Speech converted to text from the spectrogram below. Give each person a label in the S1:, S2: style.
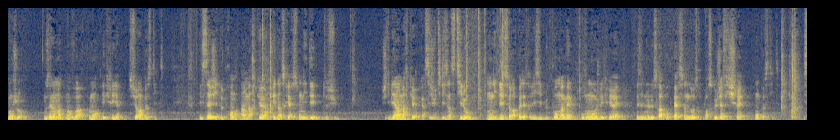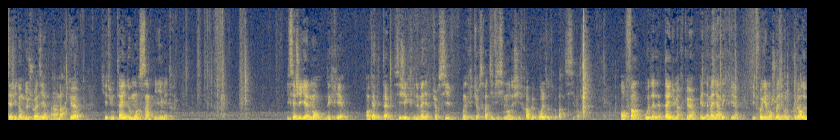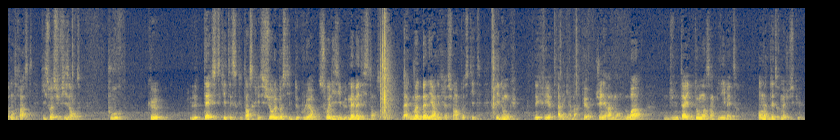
S1: Bonjour, nous allons maintenant voir comment écrire sur un post-it. Il s'agit de prendre un marqueur et d'inscrire son idée dessus. Je dis bien un marqueur, car si j'utilise un stylo, mon idée sera peut-être lisible pour moi-même au moment où je l'écrirai, mais elle ne le sera pour personne d'autre lorsque j'afficherai mon post-it. Il s'agit donc de choisir un marqueur qui est une taille d'au moins 5 mm. Il s'agit également d'écrire en capital. Si j'écris de manière cursive, mon écriture sera difficilement déchiffrable pour les autres participants. Enfin, au-delà de la taille du marqueur et de la manière d'écrire, il faut également choisir une couleur de contraste qui soit suffisante pour que le texte qui est inscrit sur le post-it de couleur soit lisible même à distance. La bonne manière d'écrire sur un post-it est donc d'écrire avec un marqueur, généralement noir, d'une taille d'au moins 5 mm, en lettres majuscules.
